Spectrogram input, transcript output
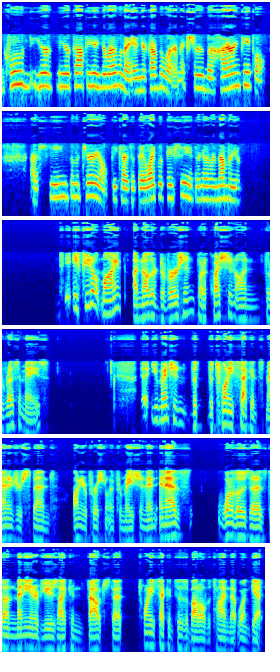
Include your your copy of your resume and your cover letter. Make sure the hiring people are seeing the material because if they like what they see, they're going to remember you. If you don't mind, another diversion, but a question on the resumes. Uh, you mentioned the, the 20 seconds managers spend on your personal information, and, and as one of those that has done many interviews, I can vouch that 20 seconds is about all the time that one gets.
